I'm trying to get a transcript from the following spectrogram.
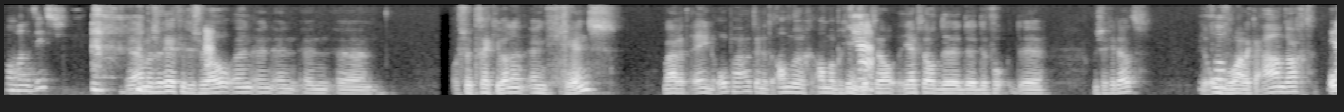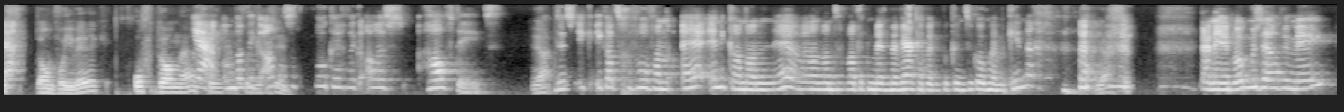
gewoon wat het is. Ja, maar zo geef je dus wel een, een, een, een eh, of zo trek je wel een, een grens waar het een ophoudt en het ander, ander begint. Ja. Je hebt wel, je hebt wel de, de, de, de, hoe zeg je dat? De onvoorwaardelijke aandacht, of Ja. dan voor je werk, of dan hè, Ja, voor, omdat voor ik anders het gevoel kreeg dat ik alles half deed. Ja, Dus ik, ik had het gevoel van, hè, en ik kan dan, hè, want wat ik met mijn werk heb, heb ik natuurlijk ook met mijn kinderen. ja, Daar neem ik ook mezelf in mee.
